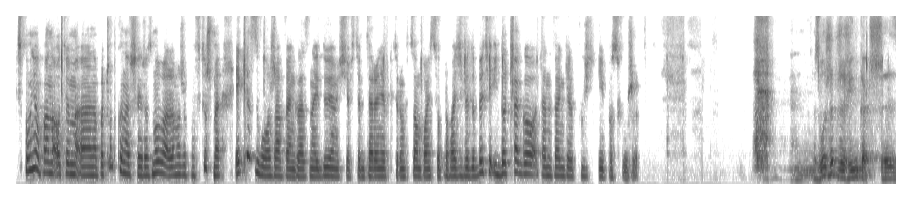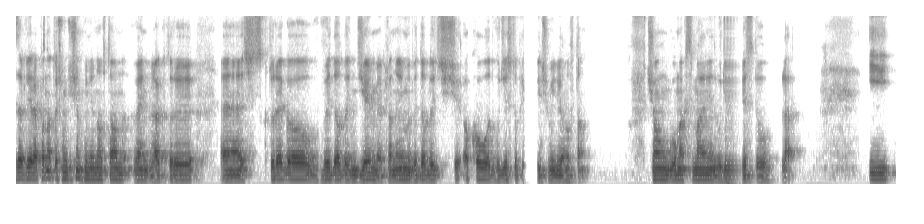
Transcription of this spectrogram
Wspomniał Pan o tym e, na początku naszej rozmowy, ale może powtórzmy, jakie złoża węgla znajdują się w tym terenie, w którym chcą Państwo prowadzić wydobycie i do czego ten węgiel później posłuży? Złoże Brzezinka 3 zawiera ponad 80 milionów ton węgla, który, e, z którego wydobędziemy, planujemy wydobyć około 25 milionów ton w ciągu maksymalnie 20 lat. I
